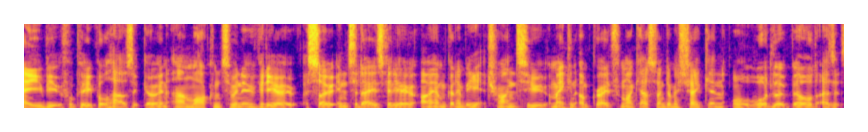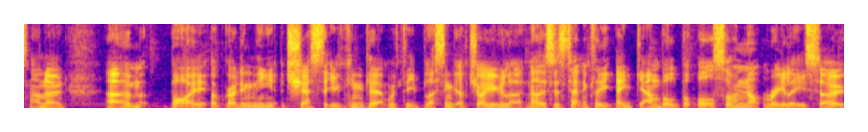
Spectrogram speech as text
Hey beautiful people, how's it going and welcome to a new video. So in today's video I am going to be trying to make an upgrade for my Cast on Damage Taken or Wardloop build as it's now known um, by upgrading the chest that you can get with the Blessing of Chayula. Now this is technically a gamble but also not really so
